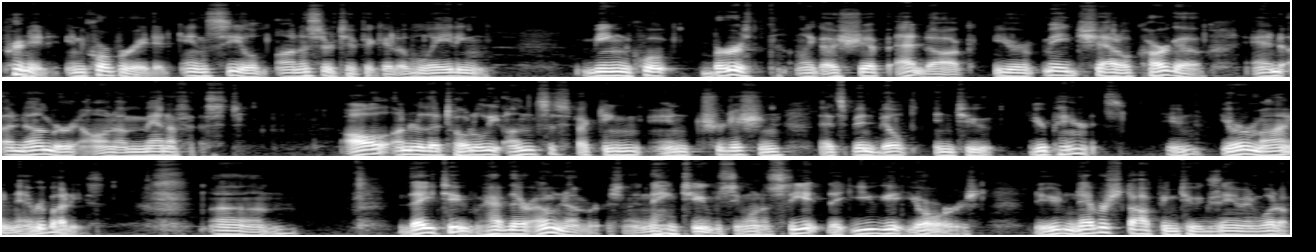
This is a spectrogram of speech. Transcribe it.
printed, incorporated, and sealed on a certificate of lading being, quote, berthed like a ship at dock, you're made chattel cargo, and a number on a manifest. All under the totally unsuspecting and tradition that's been built into your parents, dude. Your, mine, everybody's. Um, they too have their own numbers, and they too want to see it that you get yours. Dude, never stopping to examine what a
